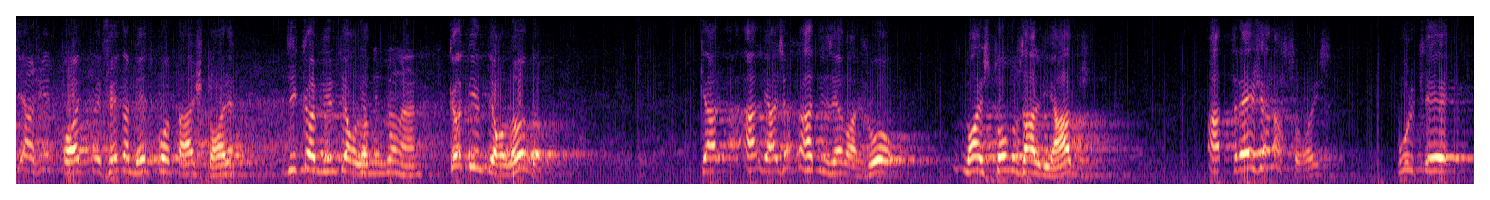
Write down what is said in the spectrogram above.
que a gente pode perfeitamente contar a história de Camilo de Holanda. Camilo de Holanda. Camilo de Holanda, que aliás eu estava dizendo a Jô, nós somos aliados há três gerações, porque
